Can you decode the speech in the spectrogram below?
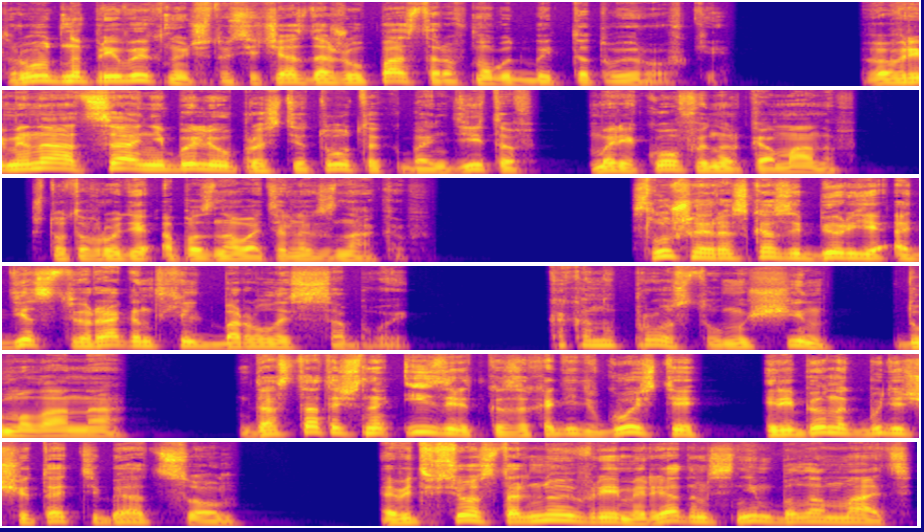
Трудно привыкнуть, что сейчас даже у пасторов могут быть татуировки. Во времена отца они были у проституток, бандитов, моряков и наркоманов. Что-то вроде опознавательных знаков. Слушая рассказы Берье о детстве, Рагандхильд боролась с собой. «Как оно просто у мужчин», — думала она. «Достаточно изредка заходить в гости, и ребенок будет считать тебя отцом. А ведь все остальное время рядом с ним была мать,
